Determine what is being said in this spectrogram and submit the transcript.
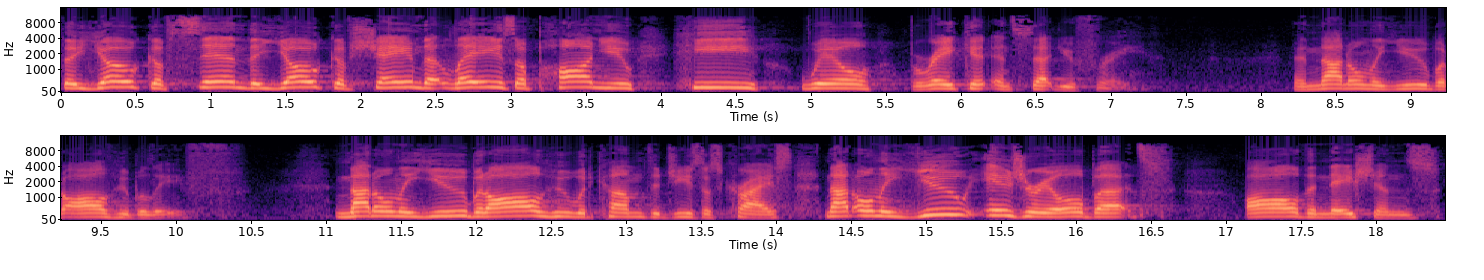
the yoke of sin, the yoke of shame that lays upon you. He will break it and set you free. And not only you, but all who believe. Not only you, but all who would come to Jesus Christ. Not only you, Israel, but all the nations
